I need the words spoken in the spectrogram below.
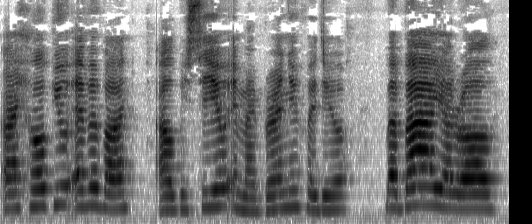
I hope you everyone. I'll be see you in my brand new video. Bye bye, y'all.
